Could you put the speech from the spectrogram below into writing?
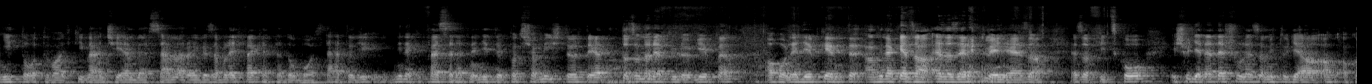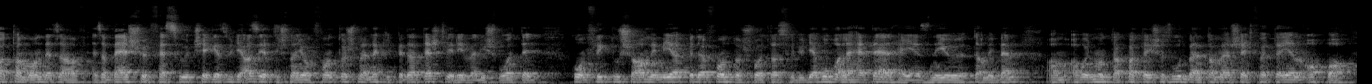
nyitott vagy kíváncsi ember számára igazából egy fekete doboz. Tehát, hogy mindenki fel szeretné nyitni, hogy pontosan mi is történt azon a repülőgépen, ahol egyébként, aminek ez, a, ez az eredménye, ez a, ez a fickó. És ugye ráadásul ez, amit ugye a, a Kata mond, ez a, ez a belső feszültség, ez ugye azért is nagyon fontos, mert neki például a testvérével is volt egy konfliktusa, ami miatt például fontos volt az, hogy ugye hova lehet elhelyezni őt, amiben, ahogy mondta Kata is, az Urbán Tamás egyfajta ilyen apa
